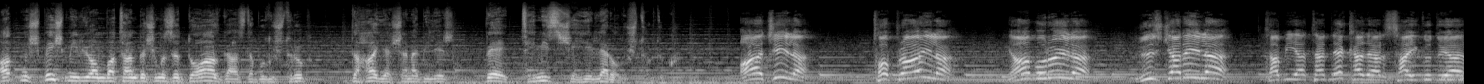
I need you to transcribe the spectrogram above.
65 milyon vatandaşımızı doğal gazla buluşturup daha yaşanabilir ve temiz şehirler oluşturduk. ağacıyla, toprağıyla, yağmuruyla, rüzgarıyla tabiata ne kadar saygı duyar,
